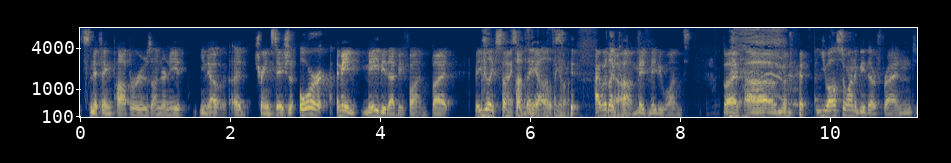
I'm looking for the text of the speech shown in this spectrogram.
sniffing poppers underneath you know a train station. Or I mean, maybe that'd be fun, but maybe like some, I mean, something honestly, else. I would like Yeah. come maybe once, but um, you also want to be their friend,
